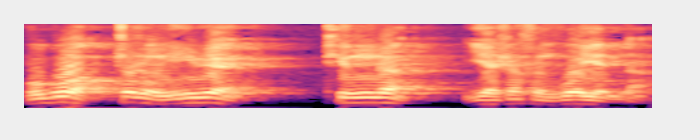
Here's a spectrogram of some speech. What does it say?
不过这种音乐听着也是很过瘾的。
